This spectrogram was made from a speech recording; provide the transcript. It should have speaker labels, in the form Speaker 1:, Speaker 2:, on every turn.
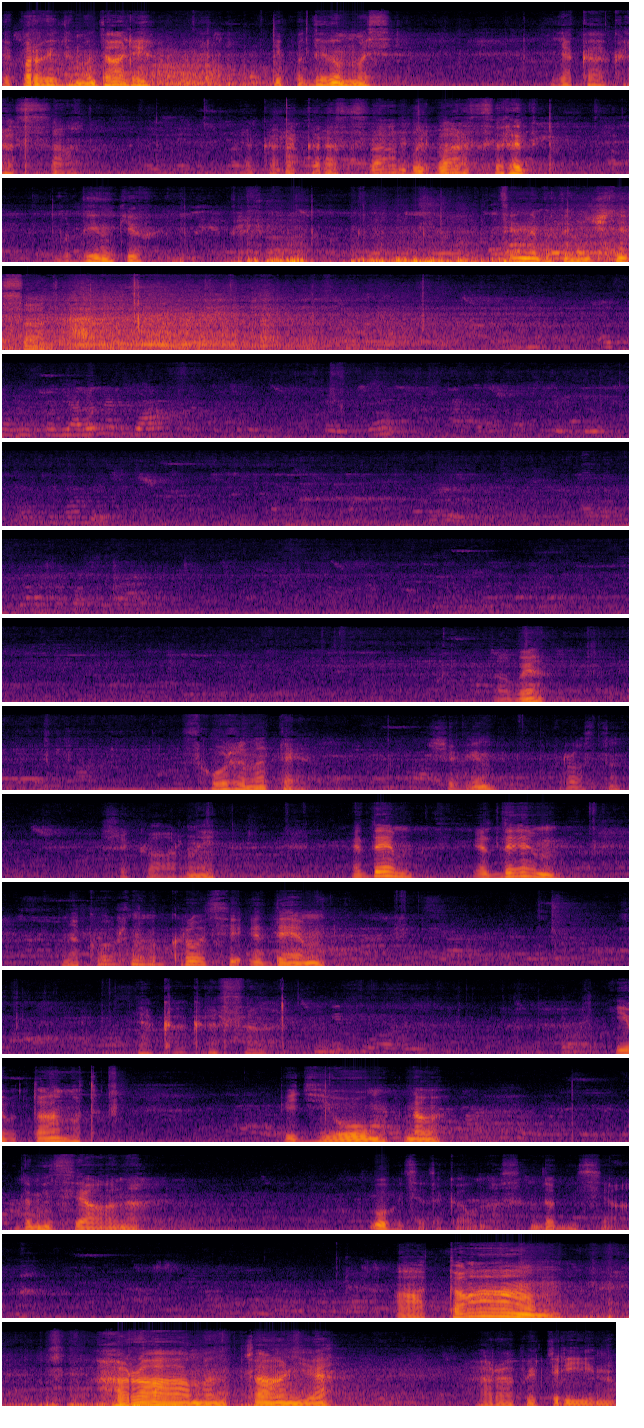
Speaker 1: Тепер йдемо далі і подивимось, яка краса. Яка краса, бульвар серед будинків. Це не ботанічний сад. Але схоже на те, що він просто шикарний. Едем, едем. На кожному кроці едем. Яка краса. І отам от підйом на Доміціана. Вулиця така у нас. Доміціана. А там гора Монтанья, гора Петріно.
